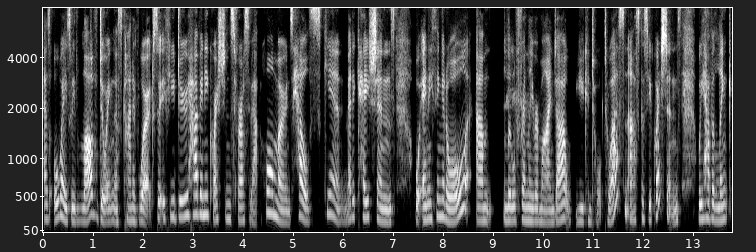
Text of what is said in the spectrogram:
as always we love doing this kind of work. So if you do have any questions for us about hormones health skin medications or anything at all um, little friendly reminder you can talk to us and ask us your questions. We have a link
